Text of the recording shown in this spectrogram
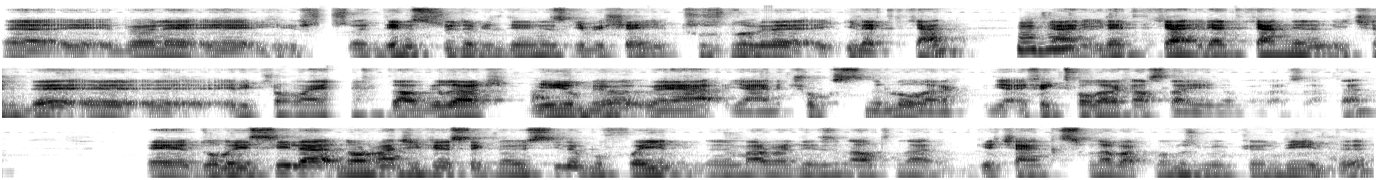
e, e, böyle e, deniz suyuyla bildiğiniz gibi şey tuzlu ve iletken. Yani iletken iletkenlerin içinde e, e, elektromanyetik dalgalar yayılmıyor veya yani çok sınırlı olarak, ya efektif olarak asla yayılamıyorlar zaten. E, dolayısıyla normal GPS teknolojisiyle bu fayın e, Marmara Denizi'nin altına geçen kısmına bakmamız mümkün değildi.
